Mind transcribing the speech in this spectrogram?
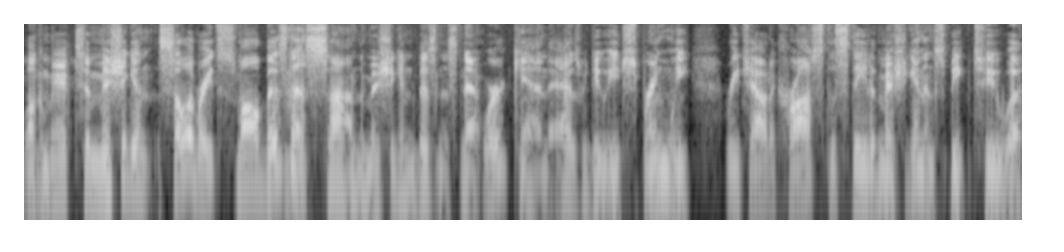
Welcome back to Michigan Celebrates Small Business on the Michigan Business Network. And as we do each spring, we reach out across the state of Michigan and speak to uh,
